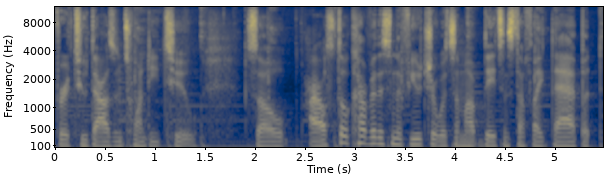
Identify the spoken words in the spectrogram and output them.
for 2022. So I'll still cover this in the future with some updates and stuff like that. But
